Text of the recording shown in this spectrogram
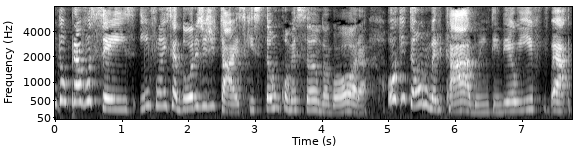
Então, para vocês, influenciadores digitais que estão começando agora ou que estão no mercado, entendeu? E uh,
